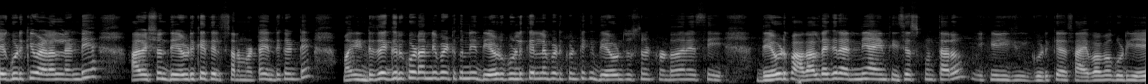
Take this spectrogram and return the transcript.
ఏ గుడికి వెళ్ళాలండి? ఆ విషయం దేవుడికే తెలుసు అనమాట ఎందుకంటే మన ఇంటి దగ్గర కూడా అన్ని పెట్టుకుని దేవుడి గుడికి వెళ్ళినా పెట్టుకుంటే ఇంక దేవుడిని చూసినట్టు ఉండదనేసి దేవుడి పాదాల దగ్గర అన్నీ ఆయన తీసేసుకుంటారు. ఇక ఈ గుడికి సాయిబాబా గుడి ఏ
